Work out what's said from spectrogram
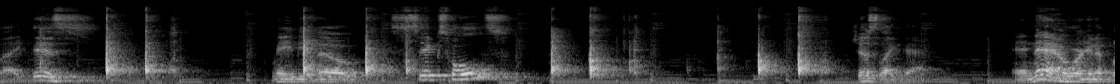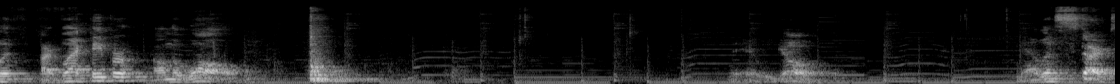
Like this. Maybe about six holes. Just like that. And now we're gonna put our black paper on the wall. There we go. Now let's start.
